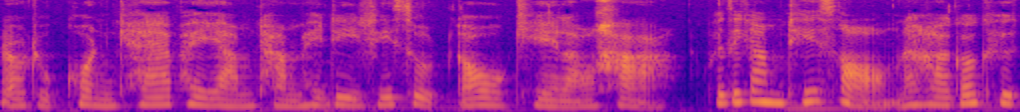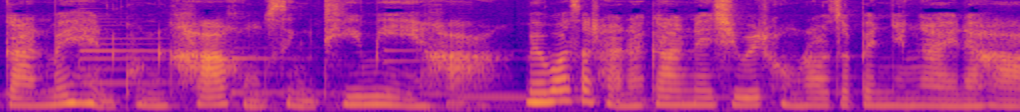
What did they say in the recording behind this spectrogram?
เราทุกคนแค่พยายามทำให้ดีที่สุดก็โอเคแล้วค่ะพฤติกรรมที่2นะคะก็คือการไม่เห็นคุณค่าของสิ่งที่มีค่ะ ไม่ว่าสถานการณ์ในชีวิตของเราจะเป็นยังไงนะคะ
